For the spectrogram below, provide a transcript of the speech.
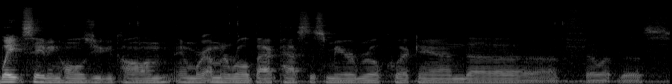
weight saving holes, you could call them. And I'm going to roll back past this mirror real quick and uh, fillet this.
